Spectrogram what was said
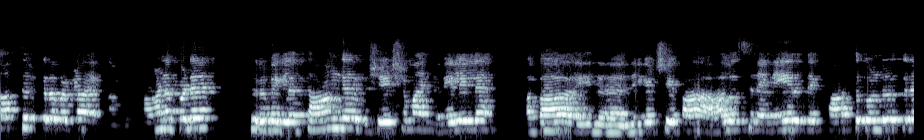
காத்திருக்கிறவர்களாய் நாங்கள் காணப்பட திருவைகளை தாங்க விசேஷமா இந்த வேலையில அப்பா இந்த நிகழ்ச்சியை பா ஆலோசனை நேரத்தை பார்த்து கொண்டிருக்கிற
